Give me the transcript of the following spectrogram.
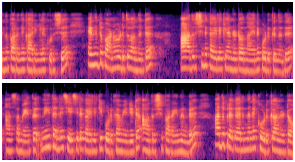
എന്ന് പറഞ്ഞ കാര്യങ്ങളെക്കുറിച്ച് എന്നിട്ട് പണം എടുത്ത് വന്നിട്ട് ആദർശിന്റെ കയ്യിലേക്കാണ് കേട്ടോ നയനെ കൊടുക്കുന്നത്. ആ സമയത്ത് നീ തന്നെ ചേച്ചിയുടെ കയ്യിലേക്ക് കൊടുക്കാൻ വേണ്ടിയിട്ട് ആദർശ് പറയുന്നുണ്ട്. അത് പ്രകാരം തന്നെ കൊടുക്കാണ് കേട്ടോ.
